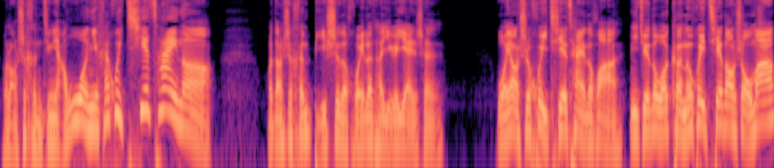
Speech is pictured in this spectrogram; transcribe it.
我老师很惊讶哇你还会切菜呢？我当时很鄙视的回了他一个眼神。我要是会切菜的话，你觉得我可能会切到手吗？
